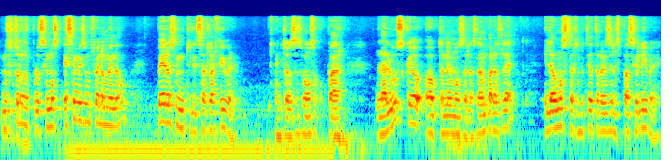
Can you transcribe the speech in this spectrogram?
Nosotros reproducimos ese mismo fenómeno, pero sin utilizar la fibra. Entonces vamos a ocupar la luz que obtenemos de las lámparas LED y la vamos a transmitir a través del espacio libre.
